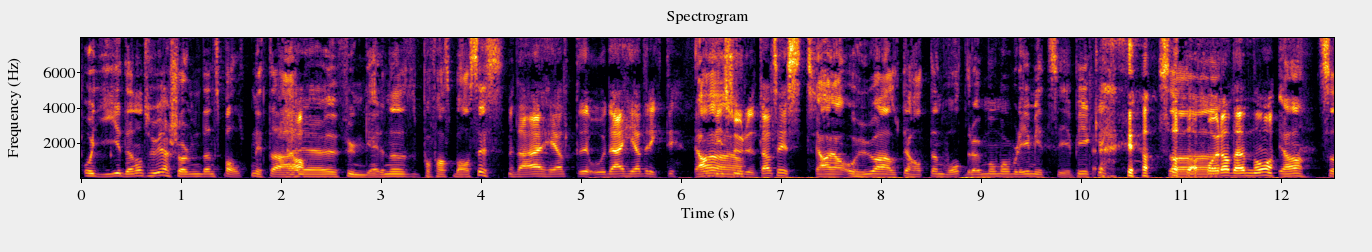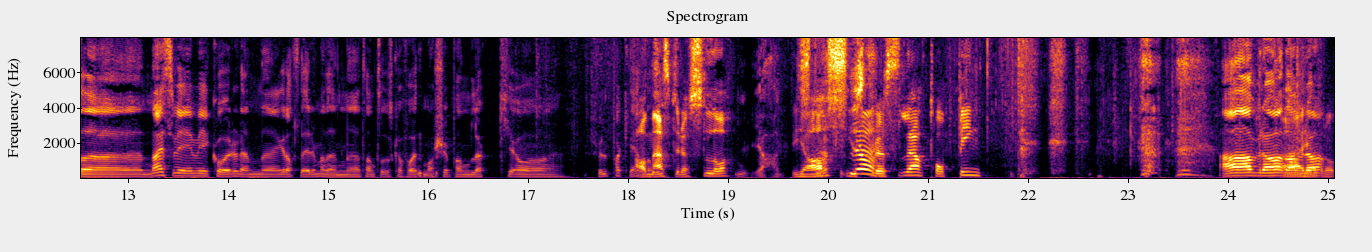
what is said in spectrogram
å gi den natur, jeg, sjøl om den spalten ikke er Ja. eh, fungerende på fast basis. Men det er helt, det er helt riktig. Ja, ja, Vi surret til sist. Ja, ja, og hun har alltid hatt en våt drøm om å bli midtsidepike. Ja, så da får hun den nå. Ja, så Nei, så vi, vi kårer den. eh, Gratulerer med den, eh, tante. Du skal få et marsipanløk og full pakket. Ja, med strøssel òg. Ja, strøssel, ja. strøssel, ja. Topping. Ja, det er bra. Det er bra.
